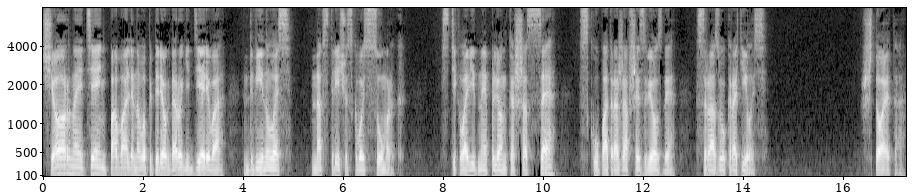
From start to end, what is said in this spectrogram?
Черная тень поваленного поперек дороги дерева двинулась навстречу сквозь сумрак. Стекловидная пленка шоссе, скупо отражавшая звезды, сразу укоротилась. «Что это?»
